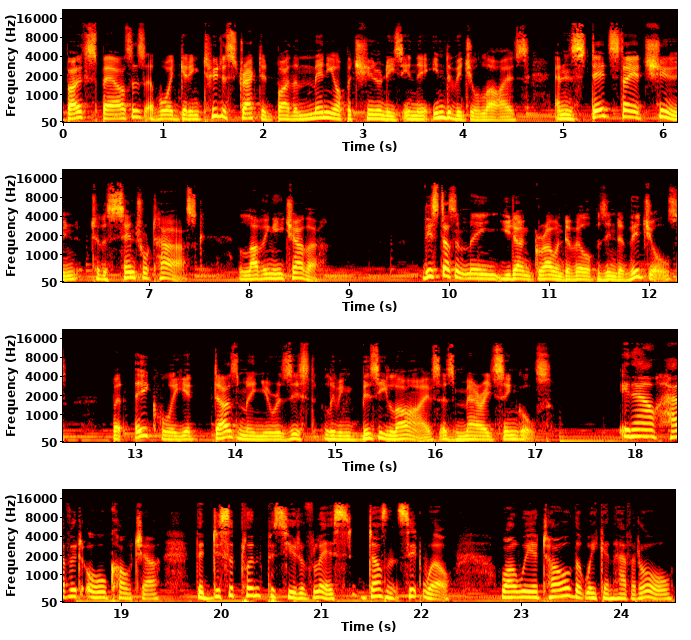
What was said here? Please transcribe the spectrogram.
Both spouses avoid getting too distracted by the many opportunities in their individual lives and instead stay attuned to the central task loving each other. This doesn't mean you don't grow and develop as individuals, but equally it does mean you resist living busy lives as married singles. In our have it all culture, the disciplined pursuit of less doesn't sit well. While we are told that we can have it all,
